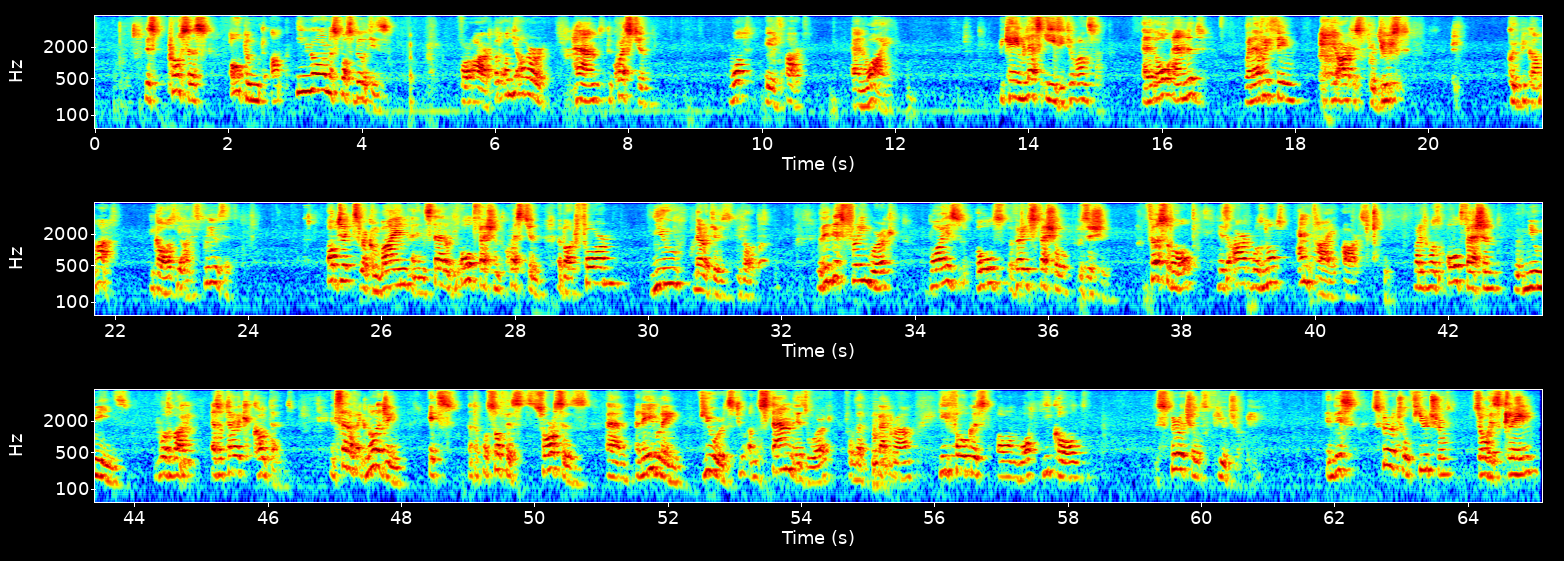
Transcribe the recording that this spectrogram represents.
This process opened up enormous possibilities for art, but on the other hand, the question what is art and why became less easy to answer. And it all ended when everything the artist produced could become art, because the artist produced it. Objects were combined, and instead of the old fashioned question about form, new narratives developed. Within this framework, Beuys holds a very special position. First of all, his art was not anti art, but it was old fashioned with new means. It was about esoteric content. Instead of acknowledging its anthroposophist sources and enabling viewers to understand his work from that background, he focused on what he called the spiritual future. In this spiritual future, so his claim,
